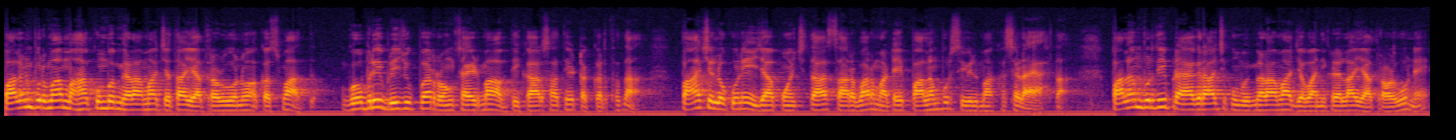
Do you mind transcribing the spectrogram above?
પાલનપુરમાં મહાકુંભ મેળામાં જતા યાત્રાળુઓનો અકસ્માત. ગોબરી બ્રિજ ઉપર રોંગ સાઈડમાં આવતી કાર સાથે ટક્કર થતાં પાંચ લોકોને ઈજા પહોંચતા સારવાર માટે પાલનપુર સિવિલમાં ખસેડાયા હતા. પાલનપુરથી પ્રયાગરાજ કુંભ મેળામાં જવા નીકળેલા યાત્રાળુઓને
